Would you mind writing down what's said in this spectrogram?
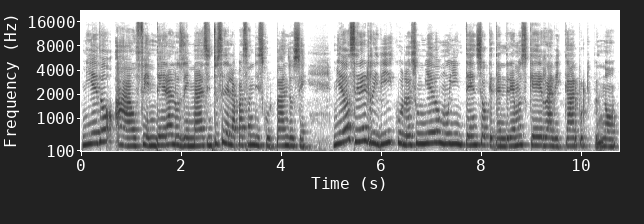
miedo a ofender a los demás, entonces se la pasan disculpándose. Miedo a hacer el ridículo, es un miedo muy intenso que tendremos que erradicar porque pues no,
